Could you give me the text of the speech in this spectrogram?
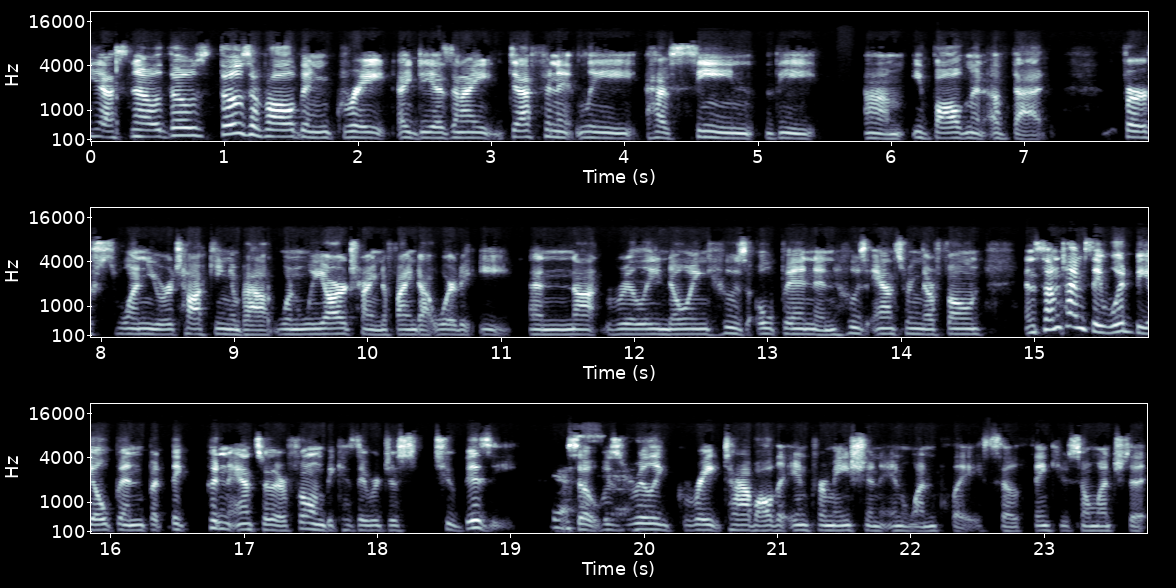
Yes, no, those those have all been great ideas, and I definitely have seen the um, evolvement of that first one you were talking about when we are trying to find out where to eat and not really knowing who's open and who's answering their phone. And sometimes they would be open, but they couldn't answer their phone because they were just too busy. Yes. So it was really great to have all the information in one place. So thank you so much to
